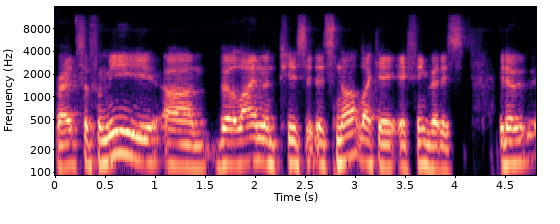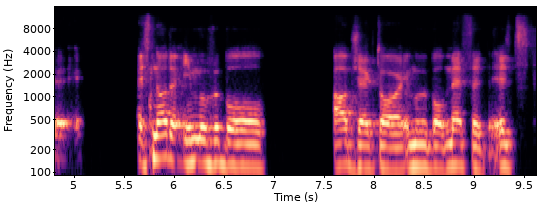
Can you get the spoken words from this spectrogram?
Right. So for me, um, the alignment piece, it's not like a, a thing that is, you know, it's not an immovable object or immovable method. It's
